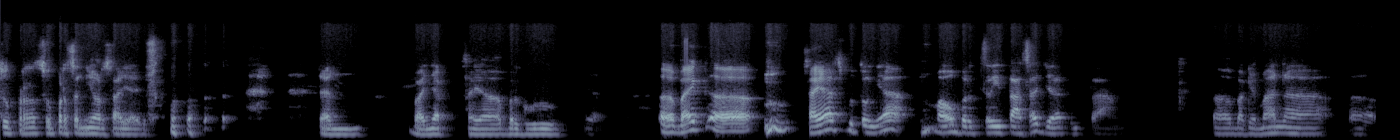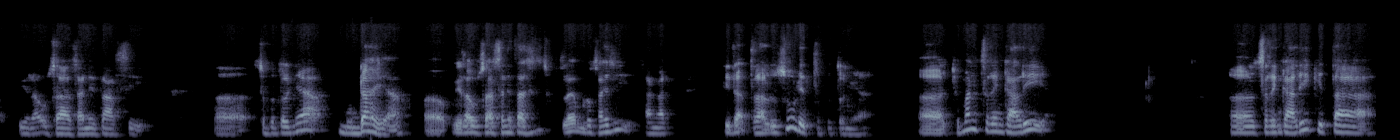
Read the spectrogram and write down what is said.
super super senior saya itu dan banyak saya berguru. Uh, baik, uh, saya sebetulnya mau bercerita saja tentang bagaimana wirausaha sanitasi. Sebetulnya mudah ya, wirausaha sanitasi sebetulnya menurut saya sih sangat tidak terlalu sulit sebetulnya. Cuman sering kali sering kali kita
